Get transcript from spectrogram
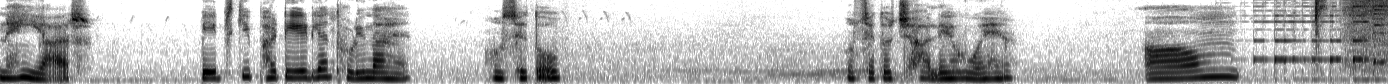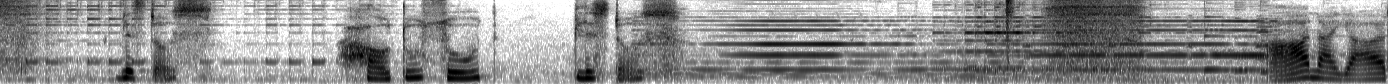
नहीं यार बेब्स की फटी एड़ियाँ थोड़ी ना हैं। उसे तो उसे तो छाले हुए हैं। आम blisters how to soothe blisters हाँ ना यार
